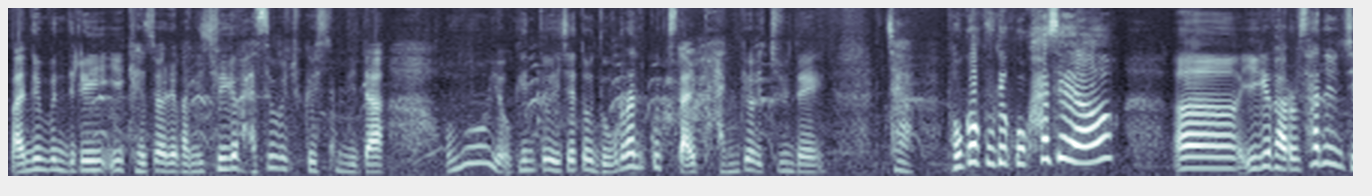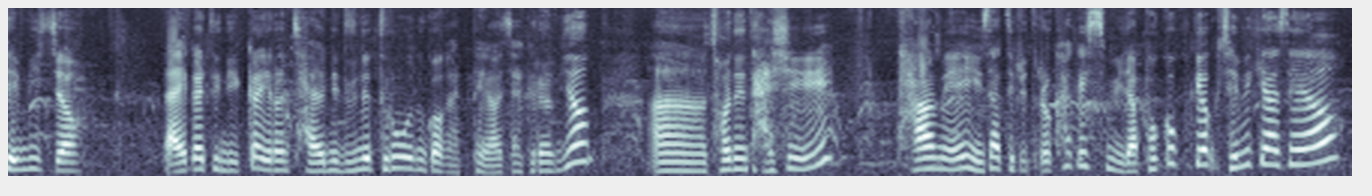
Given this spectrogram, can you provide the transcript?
많은 분들이 이 계절에 많이 즐겨봤으면 좋겠습니다. 어머 여긴 또 이제 또 노란 꽃이 날 반겨주네. 자 벚꽃 구경 꼭 하세요. 어, 이게 바로 사는 재미죠. 나이가 드니까 이런 자연이 눈에 들어오는 것 같아요. 자 그러면 아, 저는 다시 다음에 인사드리도록 하겠습니다. 벚꽃 구경 재밌게 하세요.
